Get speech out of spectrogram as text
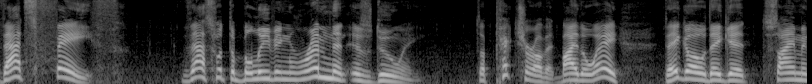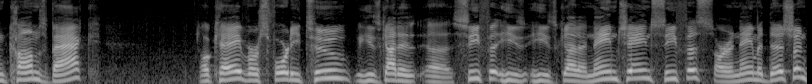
That's faith. That's what the believing remnant is doing. It's a picture of it. By the way, they go, they get Simon comes back Okay, verse 42, he's got a uh, Cephas, he's, he's got a name change, Cephas, or a name addition.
